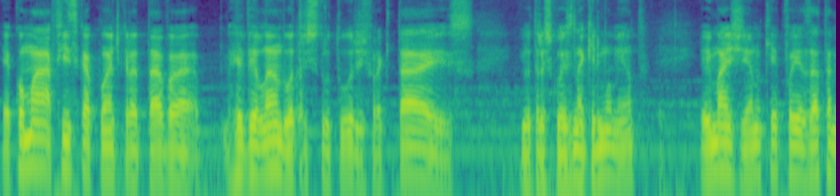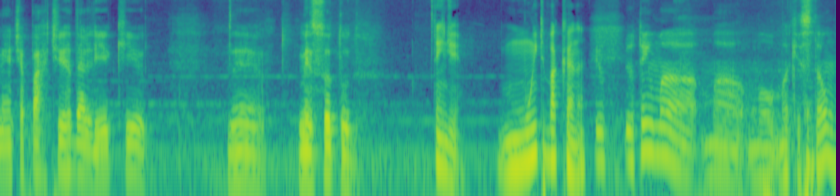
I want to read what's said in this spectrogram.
é como a física quântica estava revelando outras estruturas, fractais e outras coisas naquele momento. Eu imagino que foi exatamente a partir dali que né, começou tudo. Entendi. Muito bacana. Eu, eu tenho uma, uma, uma, uma, questão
